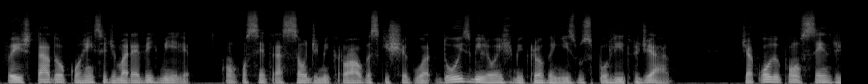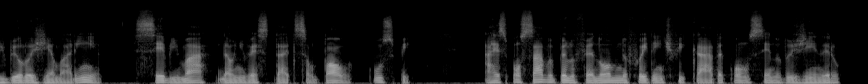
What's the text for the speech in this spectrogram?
foi registrada a ocorrência de maré vermelha, com concentração de microalgas que chegou a 2 milhões de microrganismos por litro de água. De acordo com o Centro de Biologia Marinha, CEBIMAR, da Universidade de São Paulo, USP, a responsável pelo fenômeno foi identificada como sendo do gênero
